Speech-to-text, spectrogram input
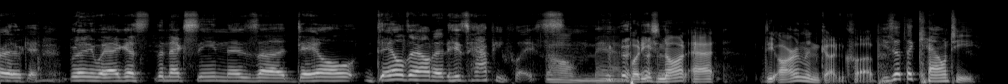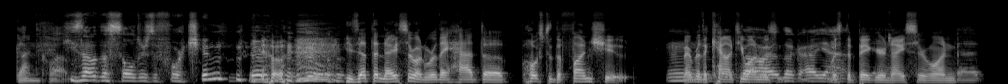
right, okay. But anyway, I guess the next scene is uh, Dale Dale down at his happy place. Oh man. But he's not at the Arlen Gun Club. He's at the county gun club. He's not at the Soldiers of Fortune. no, he's at the nicer one where they had the host of the fun shoot. Remember the county the- one was the- uh, yeah. was the bigger, nicer one that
